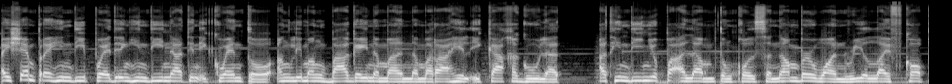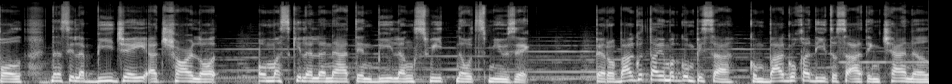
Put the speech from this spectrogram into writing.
ay syempre hindi pwedeng hindi natin ikwento ang limang bagay naman na marahil ikakagulat at hindi nyo pa alam tungkol sa number one real life couple na sila BJ at Charlotte o mas kilala natin bilang Sweet Notes Music. Pero bago tayo mag-umpisa, kung bago ka dito sa ating channel,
